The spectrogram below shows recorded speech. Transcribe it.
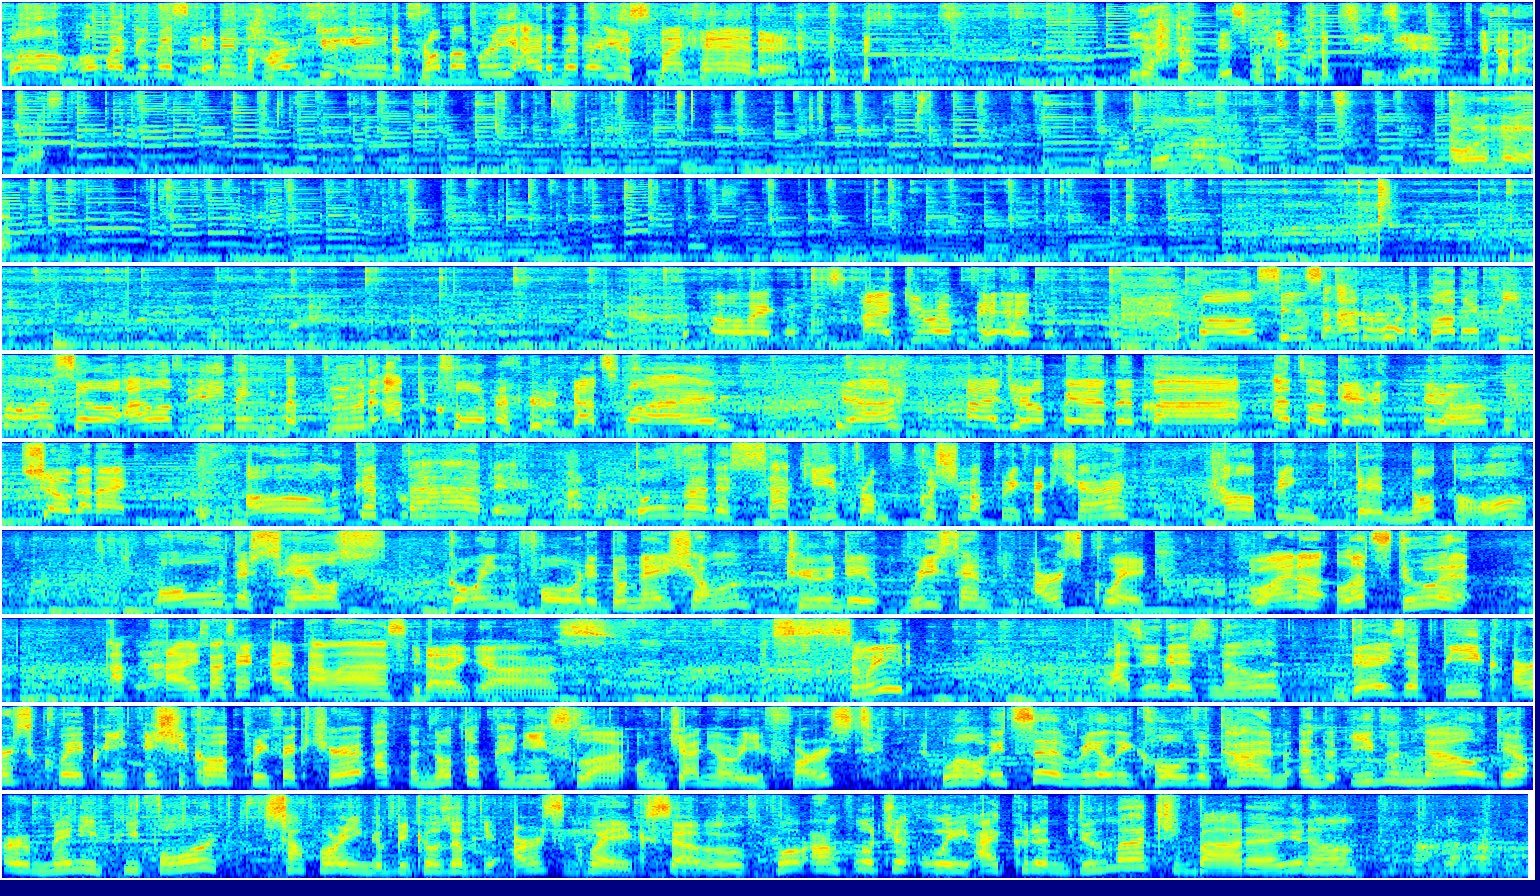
Well, oh my goodness, it is hard to eat. Probably I'd better use my hand. yeah, this way much easier. Itadakimasu. Mm. Oh, Oh my goodness, I dropped it. Well, since I don't want to bother people, so I was eating the food at the corner. That's why, yeah, I dropped it, but that's okay. You know, しょうがない. Oh, look at that. Those are the sake from Fukushima Prefecture helping the Noto. All the sales going for the donation to the recent earthquake. Why not? Let's do it. あはい、すいません。ありがとうございます。いただきます。Sweet! As you guys know, there is a big earthquake in Ishikawa Prefecture at the Noto Peninsula on January 1st. Well, it's a really cold time, and even now there are many people suffering because of the earthquake. So, well, unfortunately, I couldn't do much, but uh, you know,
